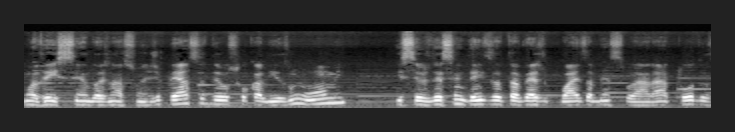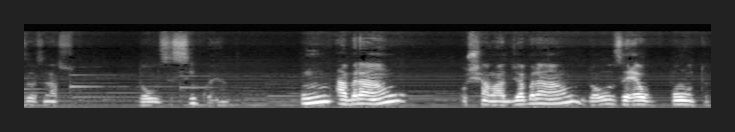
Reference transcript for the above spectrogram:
uma vez sendo as nações de Persa, Deus focaliza um homem e seus descendentes, através do quais abençoará todas as nações. 12,50. Um, Abraão, o chamado de Abraão, 12 é o ponto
